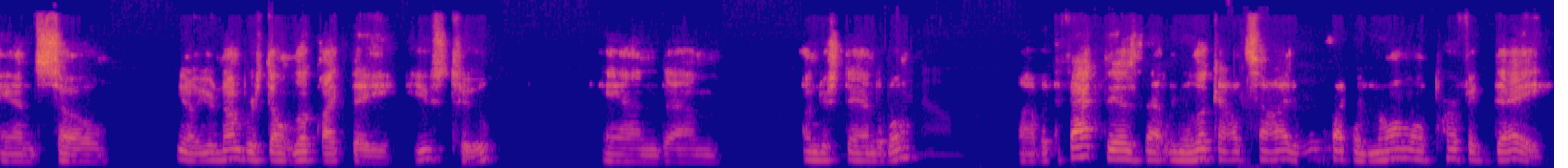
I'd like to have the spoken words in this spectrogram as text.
And so, you know, your numbers don't look like they used to, and um, understandable. Uh, but the fact is that when you look outside, it looks like a normal, perfect day.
